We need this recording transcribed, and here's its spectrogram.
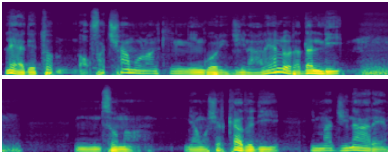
lei ha detto no, facciamolo anche in lingua originale. E allora da lì, insomma, abbiamo cercato di immaginare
